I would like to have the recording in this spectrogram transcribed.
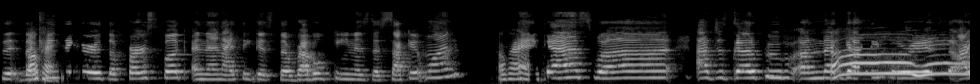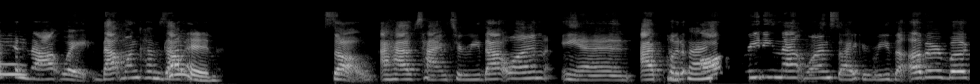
the, the okay. Kingmaker is the first book, and then I think it's the Rebel Queen is the second one. Okay. And guess what? I just got approved proof of unnet oh, for it. So I cannot wait. That one comes Good. out. So I have time to read that one. And I put okay. off reading that one so I could read the other book.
